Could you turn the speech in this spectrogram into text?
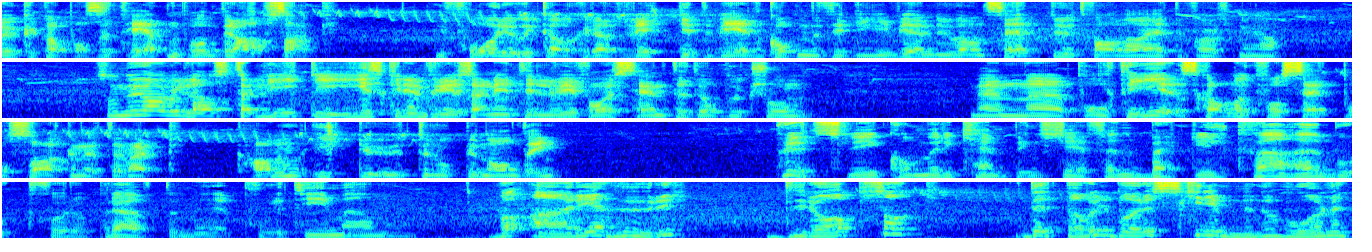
øke kapasiteten på en drapssak? Vi får jo ikke akkurat vekket vedkommende til liv igjen uansett utfallet av etterforskninga. Så nå har vi lasta liket i iskremfryseren inntil vi får sendt det til obduksjon. Men eh, politiet skal nok få sett på saken etter hvert. Kan ikke utelukke noen ting. Plutselig kommer campingsjefen Bertil Kvæe bort for å prate med politimannen. Hva er det jeg hører? Drapssak? Dette vil bare skremme beboerne.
